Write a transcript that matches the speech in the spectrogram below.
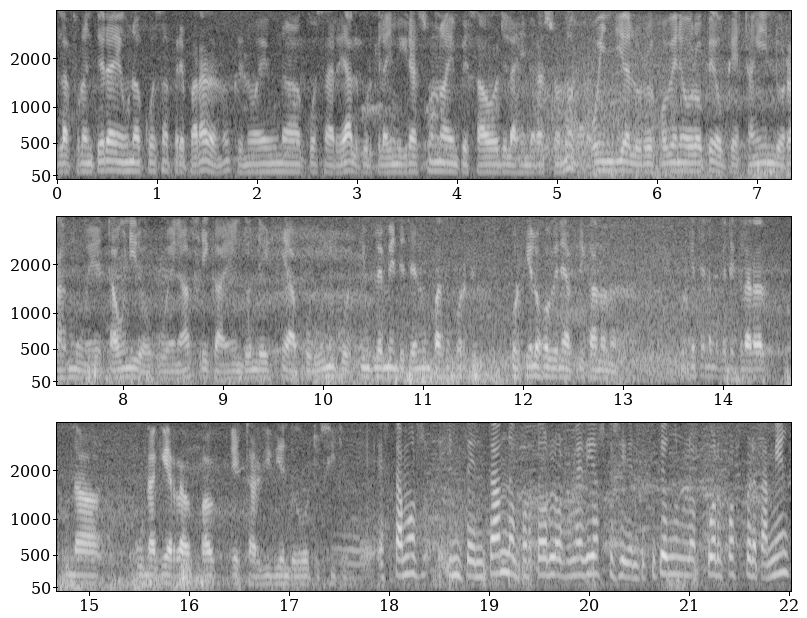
la frontera es una cosa preparada, ¿no? que no es una cosa real, porque la inmigración no ha empezado de la generación nuestra. Hoy en día los jóvenes europeos que están yendo Erasmus en Estados Unidos o en África, en donde sea, por único, simplemente tener un pasaporte, ¿por qué los jóvenes africanos no? ¿Por qué tenemos que declarar una, una guerra para estar viviendo en otro sitio? Eh, estamos intentando por todos los medios que se identifiquen los cuerpos, pero también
